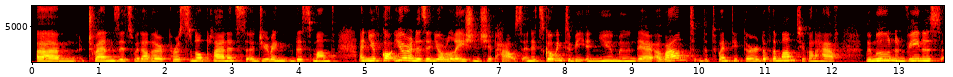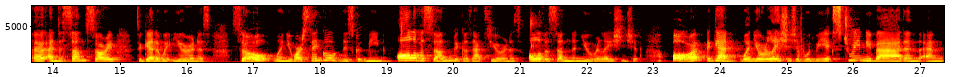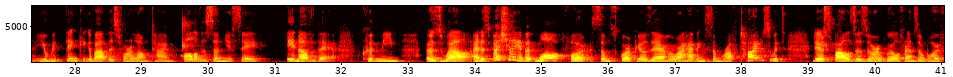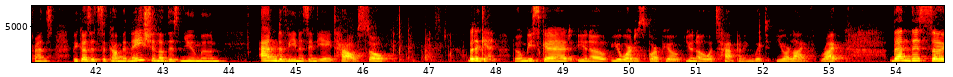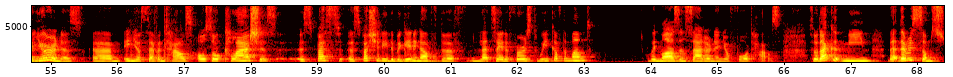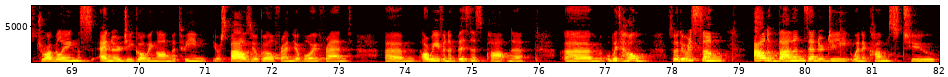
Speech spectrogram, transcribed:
um, transits with other personal planets uh, during this month. And you've got Uranus in your relationship house, and it's going to be a new moon there around the 23rd of the month. You're going to have the moon and Venus uh, and the sun, sorry, together with Uranus. So when you are single, this could mean all of a sudden, because that's Uranus, all of a sudden a new relationship. Or again, when your relationship would be extremely bad and, and you've been thinking about this for a long time, all of a sudden you say, enough there, could mean as well. And especially a bit more for some Scorpios there who are having some rough times with their spouses or girlfriends or boyfriends because it's a combination of this new moon and the Venus in the eighth house. So, but again, don't be scared. You know, you are the Scorpio. You know what's happening with your life, right? Then this uh, Uranus um, in your seventh house also clashes, especially the beginning of the, let's say the first week of the month with Mars and Saturn in your fourth house. So that could mean that there is some strugglings, energy going on between your spouse, your girlfriend, your boyfriend, um, or even a business partner um, with home. So there is some out of balance energy when it comes to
